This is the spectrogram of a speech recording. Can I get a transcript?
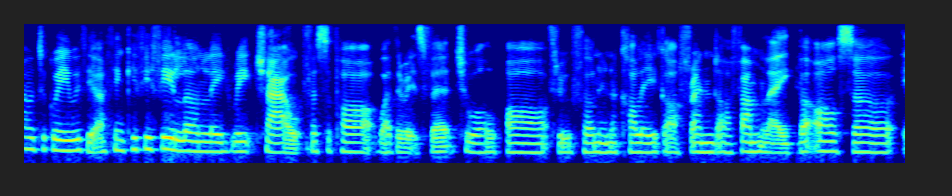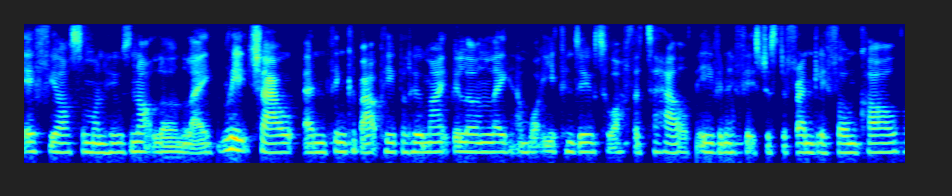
I would agree with you. I think if you feel lonely, reach out for support, whether it's virtual or through phoning a colleague or friend or family. But also, if you're someone who's not lonely, reach out and think about people who might be lonely and what you can do to offer to help, even if it's just a friendly phone call.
